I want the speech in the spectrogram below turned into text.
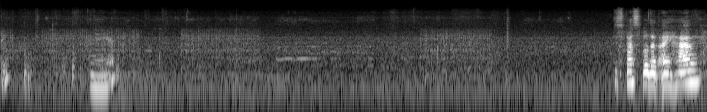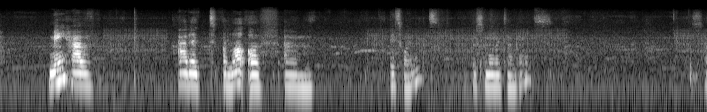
glue. There. It's possible that I have, may have added a lot of um, this ones, the smaller templates. So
